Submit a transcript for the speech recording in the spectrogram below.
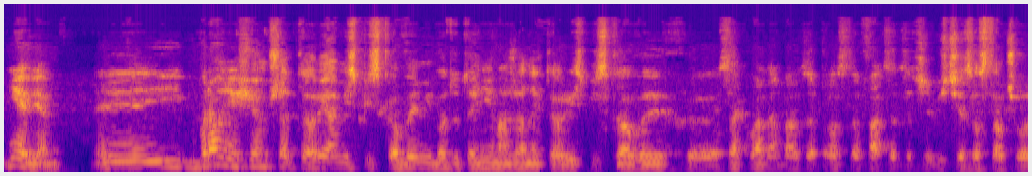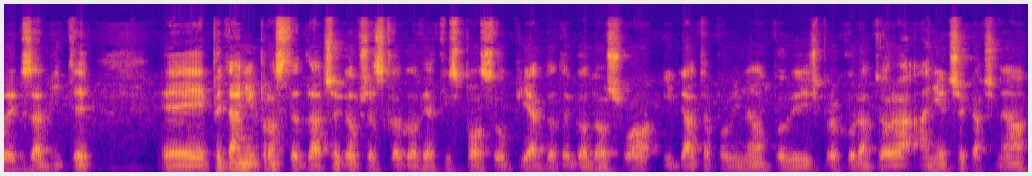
Nie wiem. I bronię się przed teoriami spiskowymi, bo tutaj nie ma żadnych teorii spiskowych. Zakładam bardzo prosto, facet rzeczywiście został człowiek zabity. Pytanie proste, dlaczego, przez kogo, w jaki sposób, jak do tego doszło i na to powinna odpowiedzieć prokuratora, a nie czekać na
